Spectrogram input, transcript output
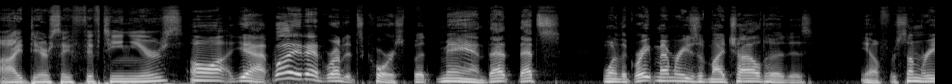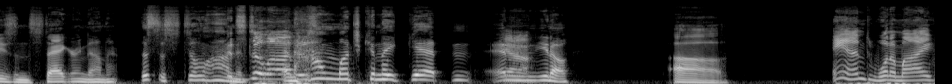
I dare say, 15 years. Oh uh, yeah, well it had run its course, but man, that that's one of the great memories of my childhood. Is you know for some reason staggering down there. This is still on. It's and- still on. And There's- how much can they get? And, and Yeah. you know, uh, And one of my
